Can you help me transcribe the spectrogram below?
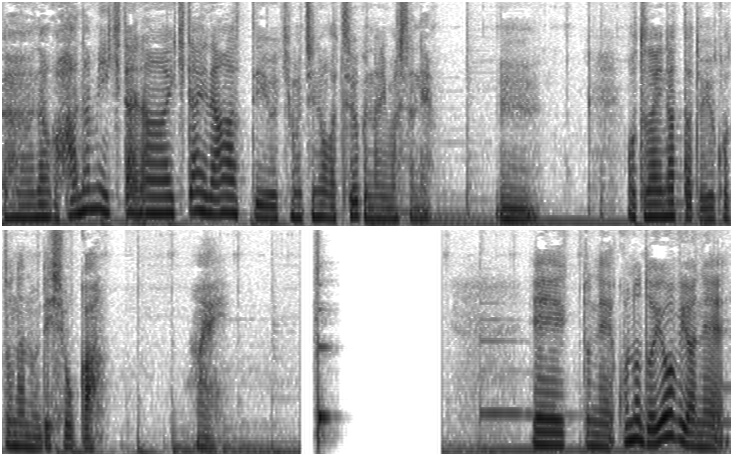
うん、なんか花見行きたいな行きたいなっていう気持ちの方が強くなりましたね。うん。大人になったということなのでしょうか。はい。えー、っとね、この土曜日はね、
